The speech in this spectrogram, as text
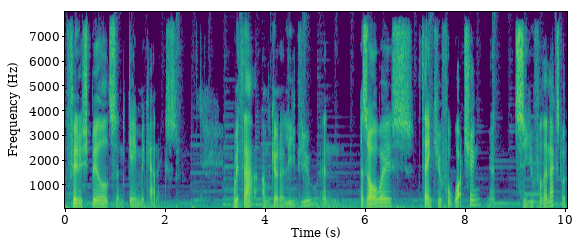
finished builds and game mechanics. With that, I'm gonna leave you and as always, thank you for watching and see you for the next one.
